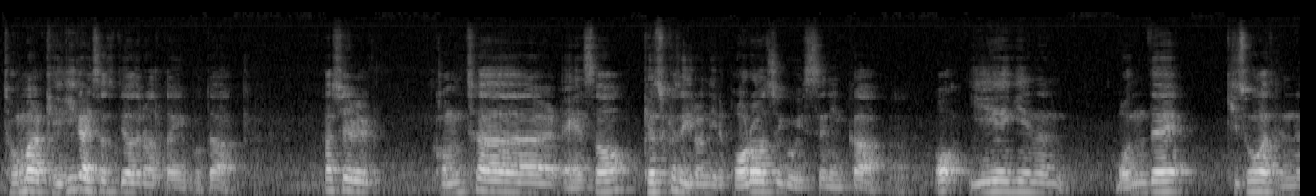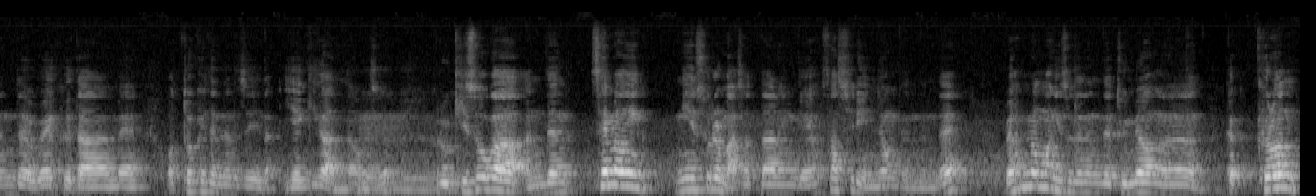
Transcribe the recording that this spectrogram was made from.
정말 계기가 있어서 뛰어들었다기보다 사실 검찰에서 계속해서 이런 일이 벌어지고 있으니까 어 이 얘기는 뭔데 기소가 됐는데 왜 그 다음에 어떻게 됐는지 나- 얘기가 안 나오지? 음, 그리고 기소가 안 된 세 명이 술을 마셨다는 게 사실이 인정됐는데 왜 한 명만 기소됐는데 두 명은 그, 그런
